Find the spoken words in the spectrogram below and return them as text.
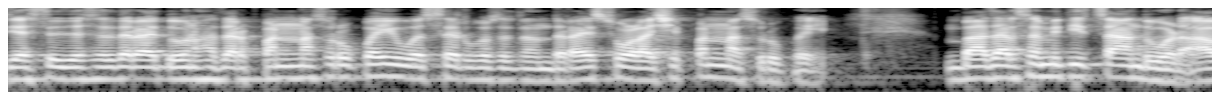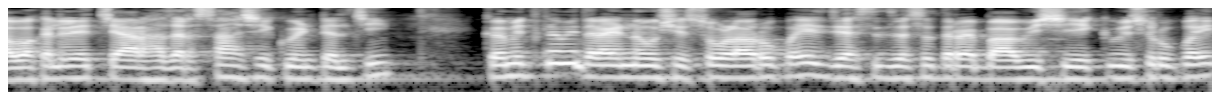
जास्तीत जास्त दर आहे दोन हजार पन्नास रुपये व सर्वसाधारण दर आहे सोळाशे पन्नास रुपये. बाजार समिती चांदवड आवाकलेले चार हजार सहाशे क्विंटलची. कमीत कमी दर आहे नऊशे सोळा रुपये जास्तीत जास्त तर आहे बावीसशे एकवीस रुपये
